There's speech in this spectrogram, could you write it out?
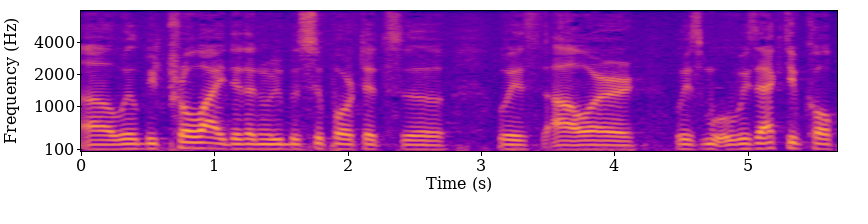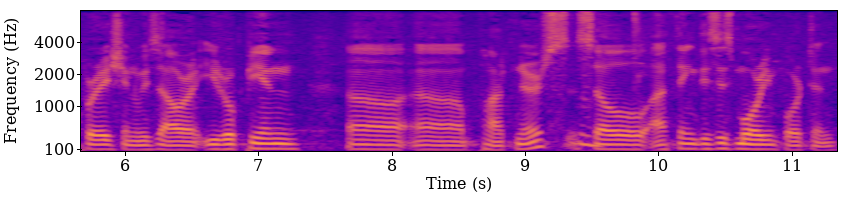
uh, will be provided and will be supported uh, with our with with active cooperation with our European uh, uh, partners. So I think this is more important.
